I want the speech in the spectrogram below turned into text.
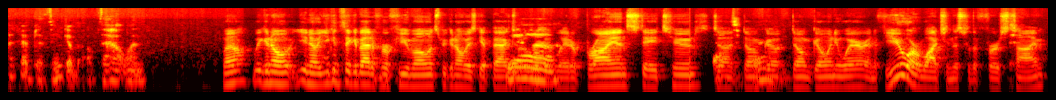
I'd have to think about that one. Well, we can all, you know, you can think about it for a few moments. We can always get back to it a little bit later. Brian, stay tuned. That's Don't, don't go, don't go anywhere. And if you are watching this for the first time,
